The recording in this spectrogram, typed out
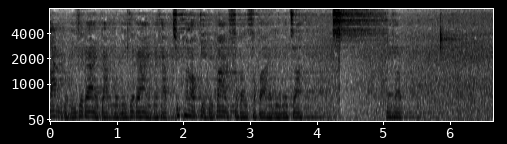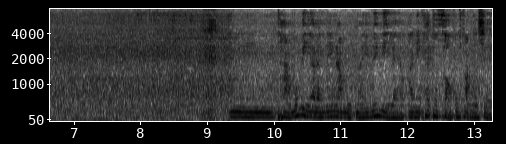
ลั่นกว่านี้ก็ได้ ดังกว่านี้ก็ได้นะครับชุดคาราโอเกะในบ้านสบายๆเลยนะจ๊ะนะครับถามว่ามีอะไรแนะนำอีกไหมไม่มีแล้ว อันนี้แค่ทดสอบไปฟังเฉย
